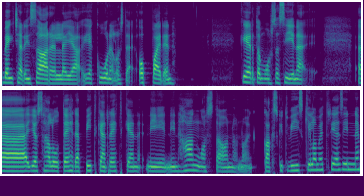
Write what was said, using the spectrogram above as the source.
Bengtsärin saarelle ja, ja kuunnellut sitä oppaiden kertomusta siinä. Ää, jos haluaa tehdä pitkän retken, niin, niin Hangosta on noin 25 kilometriä sinne.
